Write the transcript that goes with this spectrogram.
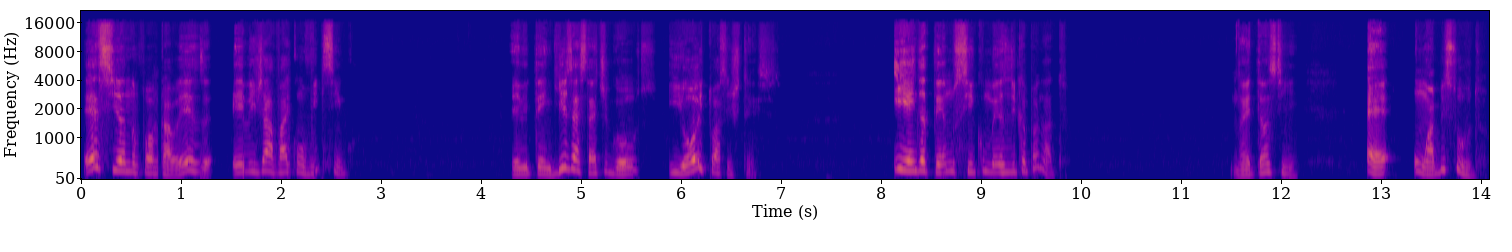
Esse ano no Fortaleza, ele já vai com 25. Ele tem 17 gols e 8 assistências. E ainda temos 5 meses de campeonato. Né? Então, assim, é um absurdo.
